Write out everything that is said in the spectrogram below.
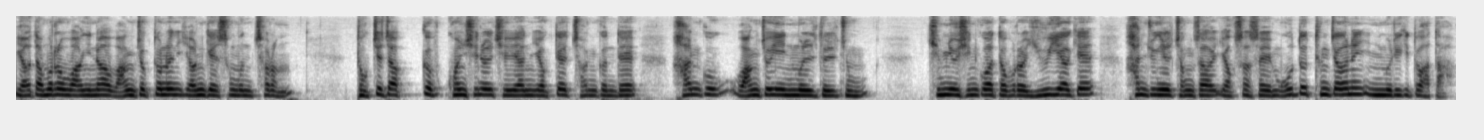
여담으로 왕이나 왕족 또는 연개소문처럼 독재자급 권신을 제외한 역대 전근대 한국 왕조의 인물들 중 김유신과 더불어 유의하게 한중일 정사 역사서에 모두 등장하는 인물이기도 하다.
